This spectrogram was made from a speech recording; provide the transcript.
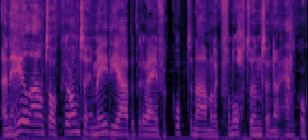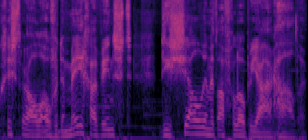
een heel aantal kranten en mediabedrijven kopten namelijk vanochtend... en eigenlijk ook gisteren al over de megawinst die Shell in het afgelopen jaar haalde.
